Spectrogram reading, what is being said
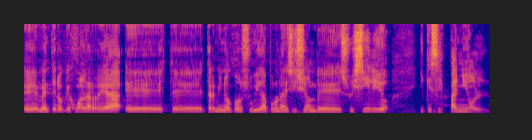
me entero que Juan Larrea este, terminó con su vida por una decisión de suicidio y que es español.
